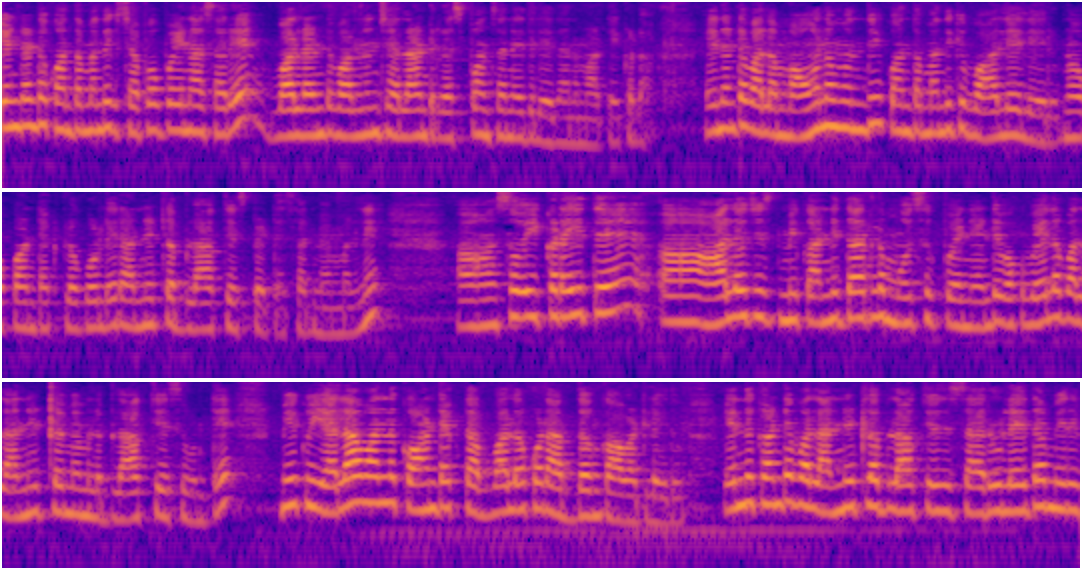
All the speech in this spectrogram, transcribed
ఏంటంటే కొంతమందికి చెప్పపోయినా సరే వాళ్ళంటే వాళ్ళ నుంచి ఎలాంటి రెస్పాన్స్ అనేది లేదనమాట ఇక్కడ. ఏంటంటే వాళ్ళ మౌనం ఉంది కొంతమందికి వాళ్ళే లేరు. నో కాంటాక్ట్లో కూడా లేరు. అన్నిట్లో బ్లాక్ చేసి పెట్టేశారు మిమ్మల్ని. సో ఇక్కడైతే ఆ, ఆలోచిస్తే మీకు అన్ని దారిలో మోసుకుపోయినాయండి ఒకవేళ వాళ్ళు అన్నిట్లో మిమ్మల్ని బ్లాక్ చేసి ఉంటే మీకు ఎలా వాళ్ళని కాంటాక్ట్ అవ్వాలో కూడా అర్థం కావట్లేదు. ఎందుకంటే వాళ్ళు అన్నిట్లో బ్లాక్ చేసేసారు లేదా మీరు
